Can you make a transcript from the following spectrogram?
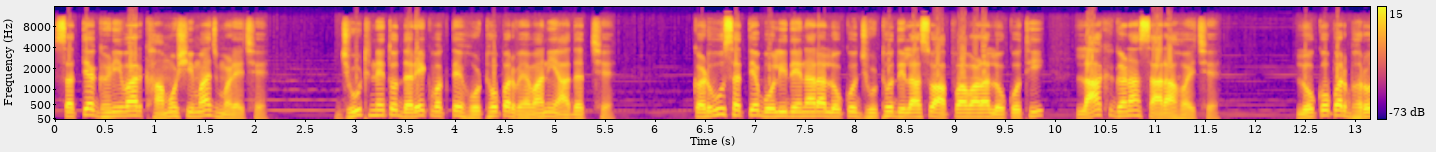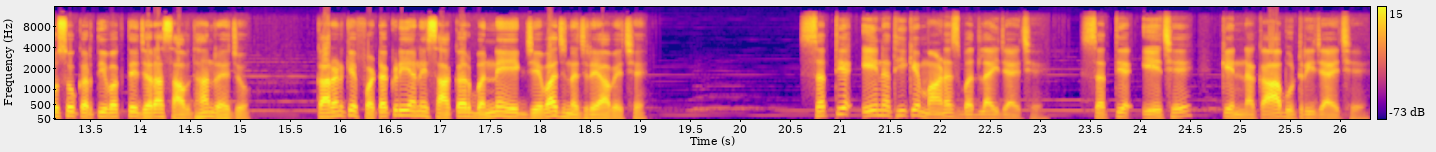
સત્ય ઘણીવાર ખામોશીમાં જ મળે છે. જૂઠને તો દરેક વખતે હોઠો પર વહેવાની આદત છે. કડવું સત્ય બોલી દેનારા લોકો જૂઠો દિલાસો આપવાવાળા લોકોથી લાખ ગણા સારા હોય છે. લોકો પર ભરોસો કરતી વખતે જરા સાવધાન રહેજો. કારણ કે ફટકડી અને સાકર બંને એક જેવા જ નજરે આવે છે. સત્ય એ નથી કે માણસ બદલાઈ જાય છે. સત્ય એ છે કે નકાબ ઉતરી જાય છે.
